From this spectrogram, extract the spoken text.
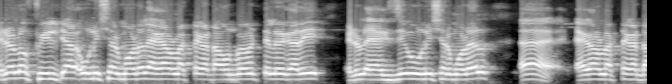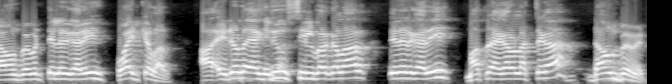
এটা হলো ফিল্টার উনিশের মডেল এগারো লাখ টাকা ডাউন পেমেন্ট তেলের গাড়ি। এটা হলো এক্সিও উনিশের মডেল এগারো লাখ টাকা ডাউন পেমেন্ট তেলের গাড়ি হোয়াইট কালার আর এটা হলো এক্সিও সিলভার কালার তেলের গাড়ি মাত্র এগারো লাখ টাকা ডাউন পেমেন্ট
